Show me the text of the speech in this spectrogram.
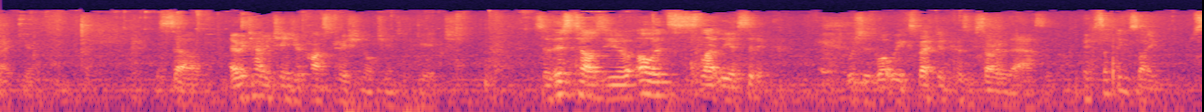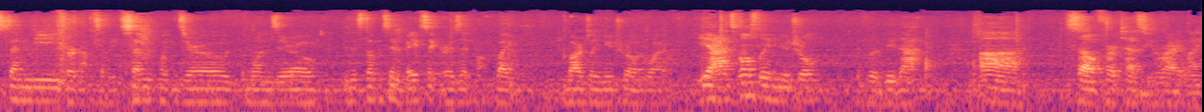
right here. So every time you change your concentration, it'll change the pH. So this tells you, oh, it's slightly acidic, which is what we expected because we started with acid. If something's like 70 or not 70, 7.010, is it still considered basic or is it like largely neutral or what? Yeah, it's mostly neutral, if it would be that. Uh, so for a test, you can write like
